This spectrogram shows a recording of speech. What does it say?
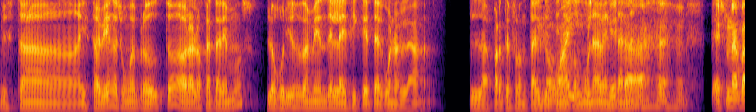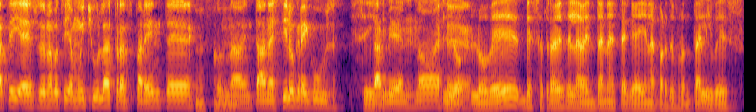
Está, está bien, es un buen producto. Ahora lo cataremos. Lo curioso también de la etiqueta, bueno, la, la parte frontal que No tiene como una etiqueta. ventana. es una botella, es una botella muy chula, transparente, con una ventana estilo Grey Goose. Sí. También, ¿no? Ese- Lo, lo ves, ves a través de la ventana esta que hay en la parte frontal y ves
